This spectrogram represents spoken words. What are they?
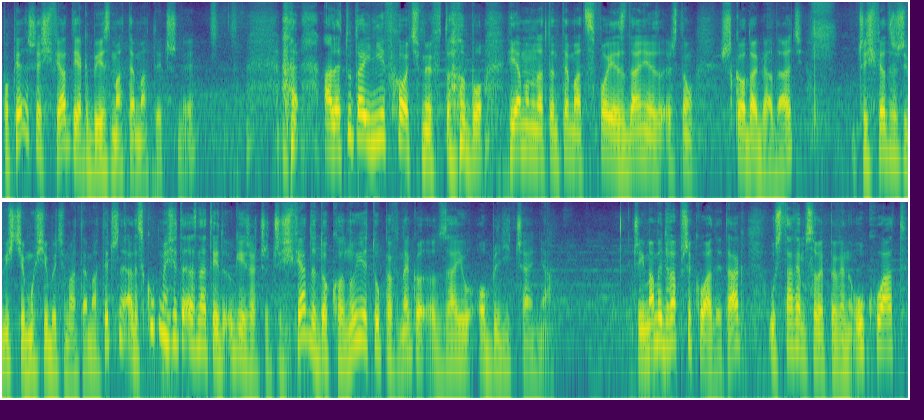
po pierwsze świat jakby jest matematyczny, ale tutaj nie wchodźmy w to, bo ja mam na ten temat swoje zdanie, zresztą szkoda gadać. Czy świat rzeczywiście musi być matematyczny, ale skupmy się teraz na tej drugiej rzeczy. Czy świat dokonuje tu pewnego rodzaju obliczenia? Czyli mamy dwa przykłady, tak? Ustawiam sobie pewien układ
